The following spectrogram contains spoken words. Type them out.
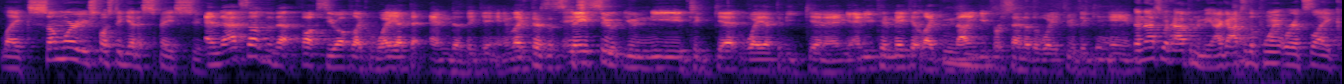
Like somewhere you're supposed to get a spacesuit. And that's something that fucks you up like way at the end of the game. Like there's a spacesuit you need to get way at the beginning, and you can make it like ninety percent of the way through the game. And that's what happened to me. I got to the point where it's like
